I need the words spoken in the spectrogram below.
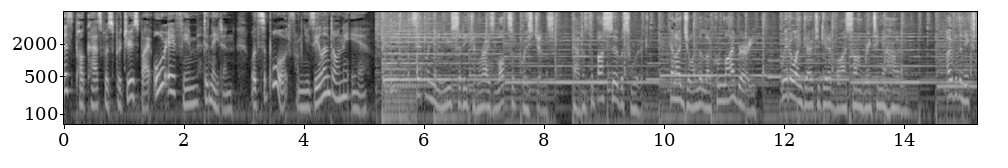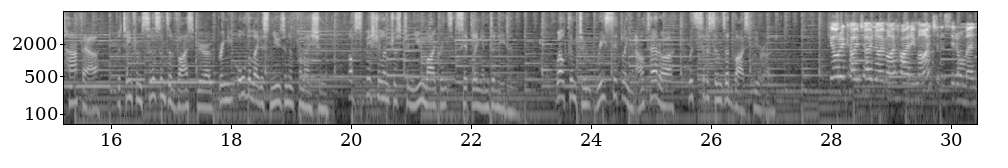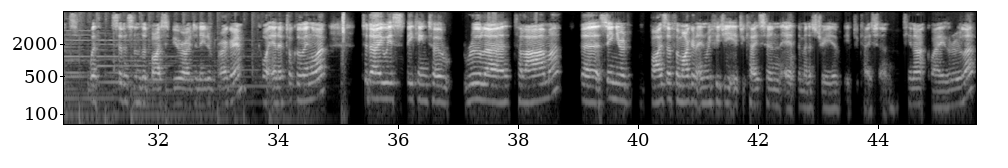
This podcast was produced by OAR FM Dunedin with support from New Zealand On the Air. Settling in a new city can raise lots of questions. How does the bus service work? Can I join the local library? Where do I go to get advice on renting a home? Over the next half hour, the team from Citizens Advice Bureau bring you all the latest news and information of special interest to new migrants settling in Dunedin. Welcome to Resettling in Aotearoa with Citizens Advice Bureau. Kia ora koutou, nau mai haere mai to the Settlement with Citizens Advice Bureau Dunedin program. Ko Anna Tukuingoa. Today we're speaking to Rula Talahma, the Senior Advisor for Migrant and Refugee Education at the Ministry of Education. Tēnā koe, Rula.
